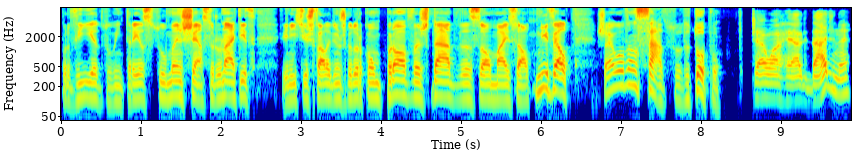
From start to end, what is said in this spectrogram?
por via do interesse do Manchester United. Vinícius fala de um jogador com provas dadas ao mais alto nível, já é o avançado de topo. Já é uma realidade, né?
